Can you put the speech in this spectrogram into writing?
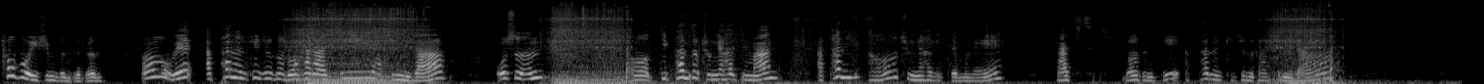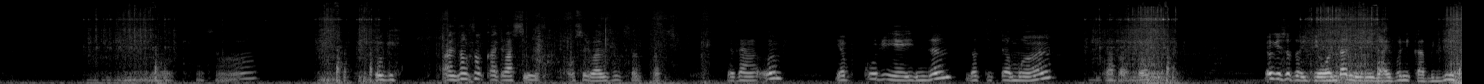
초보이신 분들은 어, 왜 앞판을 기준으로 하라지 하십니다. 옷은 어, 뒷판도 중요하지만 앞판이 더 중요하기 때문에 바지 뭐든지 앞판을 기준으로 하십니다. 이렇게 해서 여기 완성선까지 왔습니다. 옷의 완성선까지. 그 다음 옆구리에 있는 너트점을 잡아서 여기서도 이제 원단이 얇으니까 밀린다.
